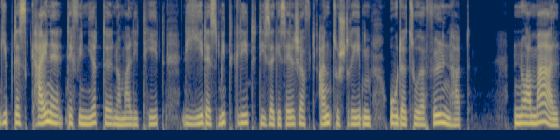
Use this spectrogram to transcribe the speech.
gibt es keine definierte Normalität, die jedes Mitglied dieser Gesellschaft anzustreben oder zu erfüllen hat. Normal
